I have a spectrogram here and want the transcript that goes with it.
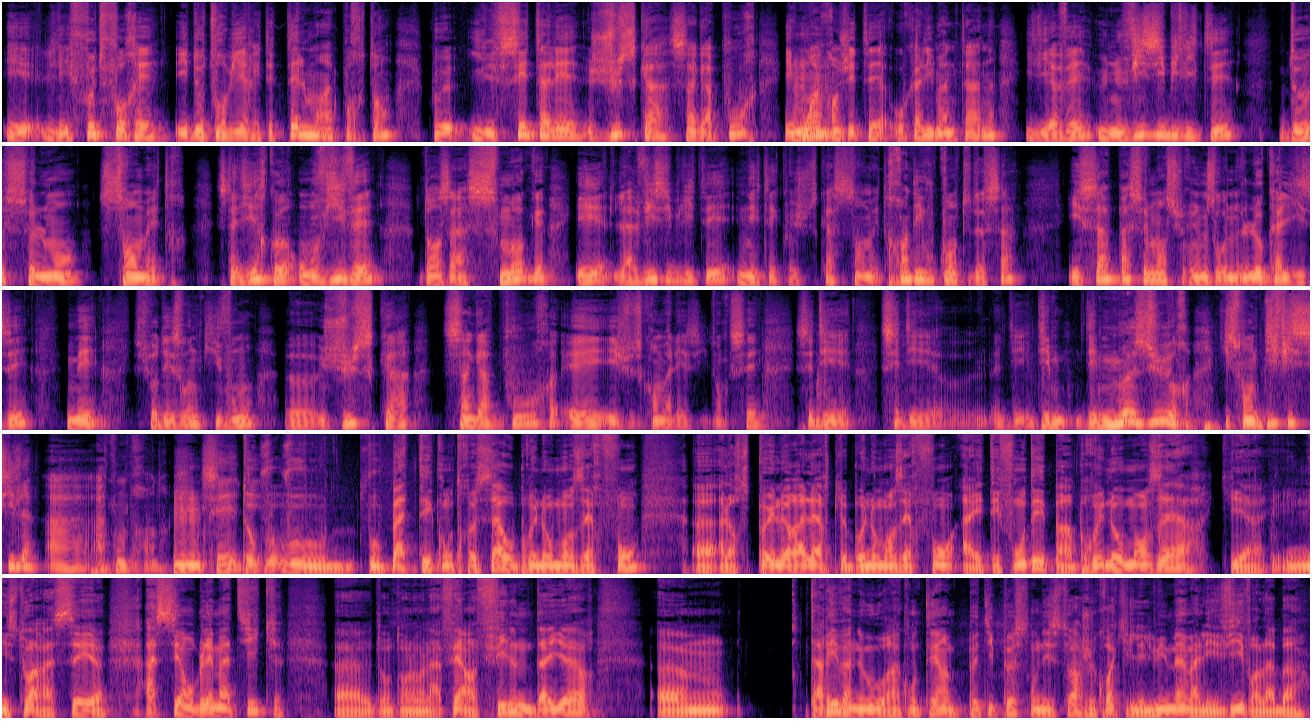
et les feux de forêt et de tourbières étaient tellement importants qu'ils s'étalaient jusqu'à Singapour. Et moi, Mhm. quand j'étais au Kalimantan, il y avait une visibilité de seulement 100 mètres. C'est-à-dire qu'on vivait dans un smog et la visibilité n'était que jusqu'à 100 mètres. Rendez-vous compte de ça. Et ça, pas seulement sur une zone localisée, mais sur des zones qui vont euh, jusqu'à Singapour et, et jusqu'en Malaisie. Donc c'est c'est des c'est des, euh, des, des des mesures qui sont difficiles à, à comprendre. C'est Donc des- vous, vous vous battez contre ça au Bruno Manzer Fonds. Euh, alors spoiler alerte, le Bruno Manzer Fonds a été fondé par Bruno Manzer, qui a une histoire assez euh, assez emblématique, euh, dont on en a fait un film d'ailleurs. Euh, T'arrives à nous raconter un petit peu son histoire? Je crois qu'il est lui-même allé vivre là-bas.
